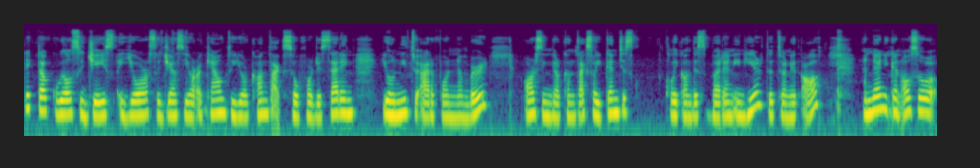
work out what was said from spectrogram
tiktok will suggest your suggest your account to your contacts so for this setting you'll need to add a phone number or sync your contacts so you can just click on this button in here to turn it off. And then you can also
